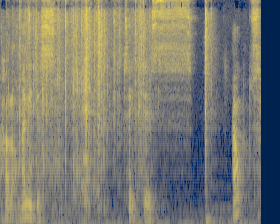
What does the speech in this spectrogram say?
hold on let me just take this out.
